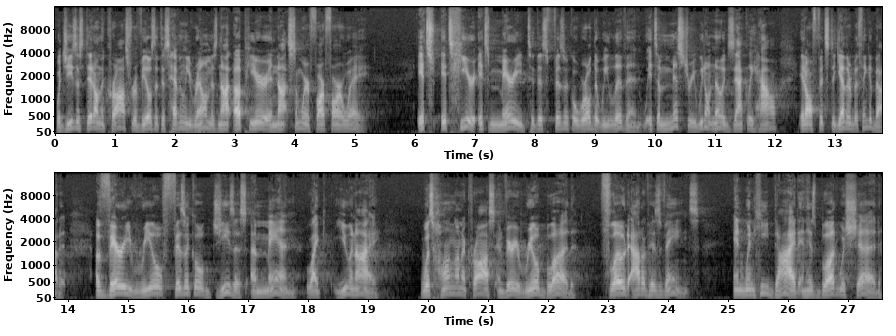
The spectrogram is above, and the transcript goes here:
What Jesus did on the cross reveals that this heavenly realm is not up here and not somewhere far, far away. It's, it's here. It's married to this physical world that we live in. It's a mystery. We don't know exactly how it all fits together, but think about it. A very real physical Jesus, a man like you and I, was hung on a cross and very real blood flowed out of his veins. And when he died and his blood was shed,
